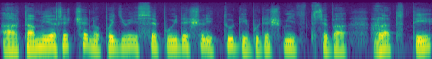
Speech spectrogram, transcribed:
a tam je řečeno, podívej se, půjdeš-li tudy, budeš mít třeba hlad ty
